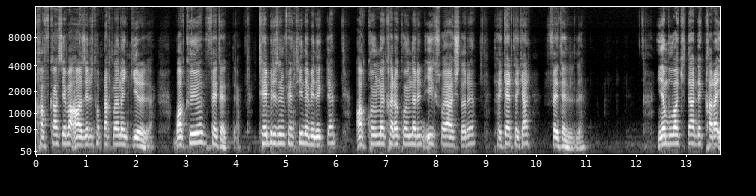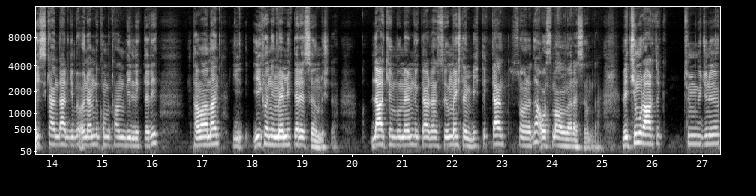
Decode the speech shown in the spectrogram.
Kafkasya ve Azeri topraklarına girdi. Bakü'yü fethetti. Tebriz'in fethiyle birlikte Akkoyun ve Karakoyunların ilk soyaçları teker teker fethedildi. Yine bu vakitlerde Kara İskender gibi önemli komutan birlikleri tamamen ilk önce Memlüklere sığınmıştı. Lakin bu Memlüklerden sığınma işlemi bittikten sonra da Osmanlılara sığındı. Ve Timur artık tüm gücünü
